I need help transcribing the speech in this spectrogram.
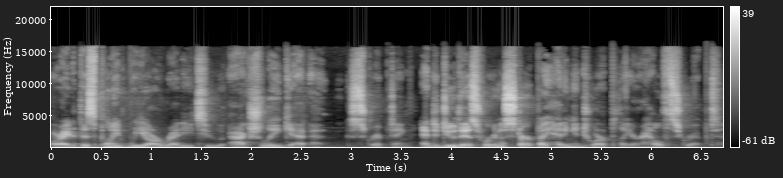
All right, at this point, we are ready to actually get scripting. And to do this, we're going to start by heading into our player health script.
